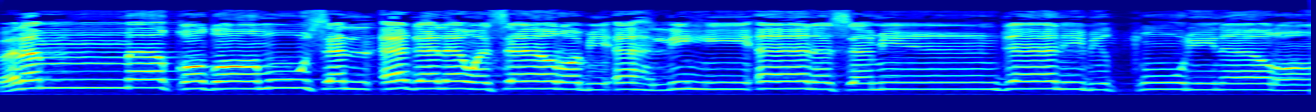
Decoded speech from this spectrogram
فَلَمَّا قَضَىٰ مُوسَى الْأَجَلَ وَسَارَ بِأَهْلِهِ آنَسَ مِن جَانِبِ الطُّورِ نَارًا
